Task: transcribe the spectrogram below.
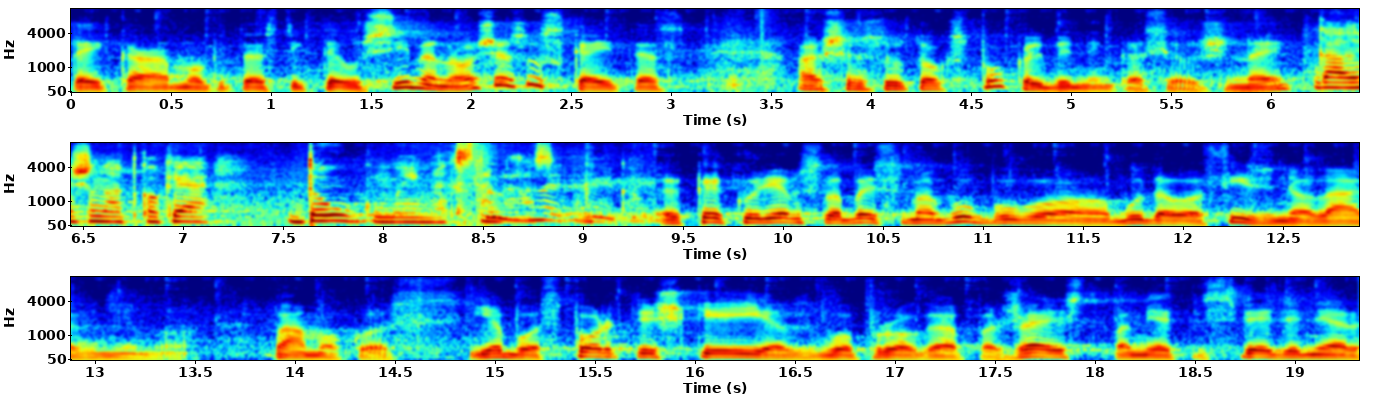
tai, ką mokytojas tik tai užsimenu, aš esu skaitęs, aš esu toks pokalbininkas jau, žinai. Gal žinot, kokia daugumai mėgstamiausia pamoka? Kai kuriems labai smagu buvo, būdavo fizinio lavinimo pamokos. Jie buvo sportiški, jiems buvo proga pažaisti, pamėti svedinį ar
